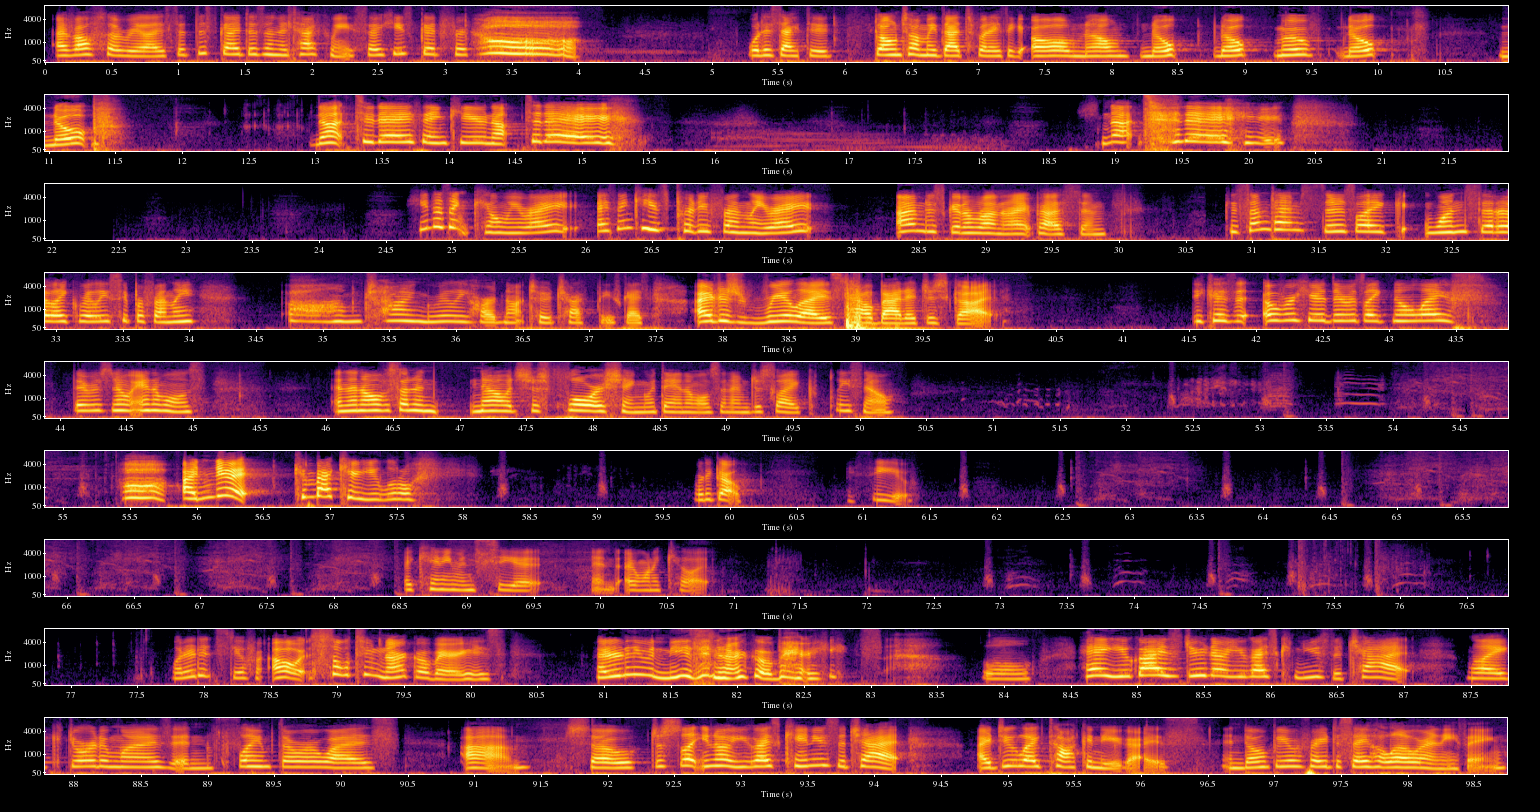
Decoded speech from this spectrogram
I've also realized that this guy doesn't attack me, so he's good for- What is that, dude? Don't tell me that's what I think- Oh, no. Nope. Nope. Move. Nope. Nope. Not today, thank you. Not today. Not today. He doesn't kill me, right? I think he's pretty friendly, right? I'm just gonna run right past him. Because sometimes there's like ones that are like really super friendly. Oh, I'm trying really hard not to attract these guys. I just realized how bad it just got. Because over here there was like no life. There was no animals. And then all of a sudden now it's just flourishing with animals and I'm just like, please no. Oh, I knew it! Come back here, you little Where'd it go? I see you. I can't even see it, and I want to kill it. What did it steal from? Oh, it stole two narco berries. I didn't even need the narco berries. Lol. Hey, you guys do know you guys can use the chat like Jordan was and Flamethrower was. Um, so just let you know, you guys can use the chat. I do like talking to you guys. And don't be afraid to say hello or anything.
